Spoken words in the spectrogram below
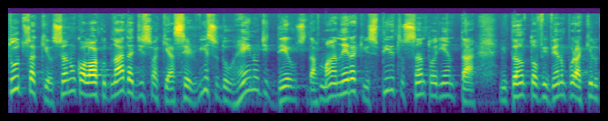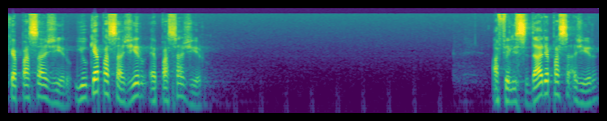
tudo isso aqui, se eu não coloco nada disso aqui a serviço do reino de Deus, da maneira que o Espírito Santo orientar, então eu estou vivendo por aquilo que é passageiro. E o que é passageiro é passageiro. A felicidade é passageira,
